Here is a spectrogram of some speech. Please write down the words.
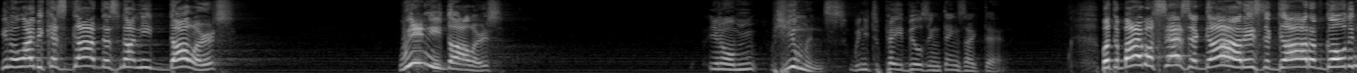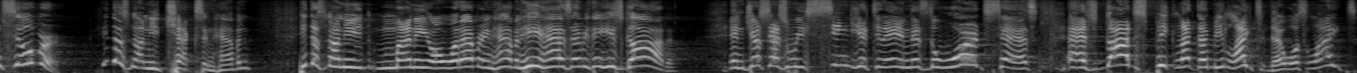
You know why? Because God does not need dollars. We need dollars. You know, humans, we need to pay bills and things like that. But the Bible says that God is the God of gold and silver. He does not need checks in heaven. He does not need money or whatever in heaven. He has everything. He's God. And just as we sing here today, and as the word says, as God speak, let there be light, there was light.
